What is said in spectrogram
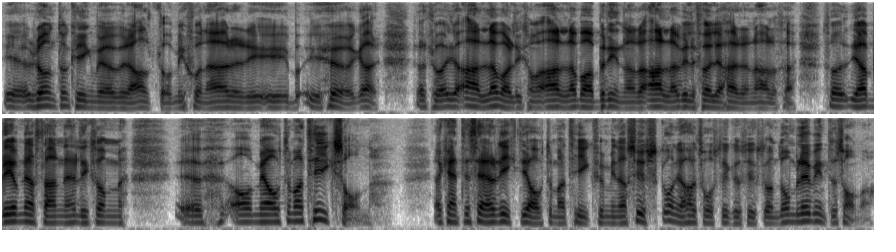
i, runt omkring mig överallt Då, missionärer i, i, i högar. Så att alla, var liksom, alla var brinnande, alla ville följa Herren. Alla så, här. så jag blev nästan eh, liksom, eh, med automatik sån. Jag kan inte säga riktig automatik för mina syskon, jag har två stycken syskon, de blev inte såna.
